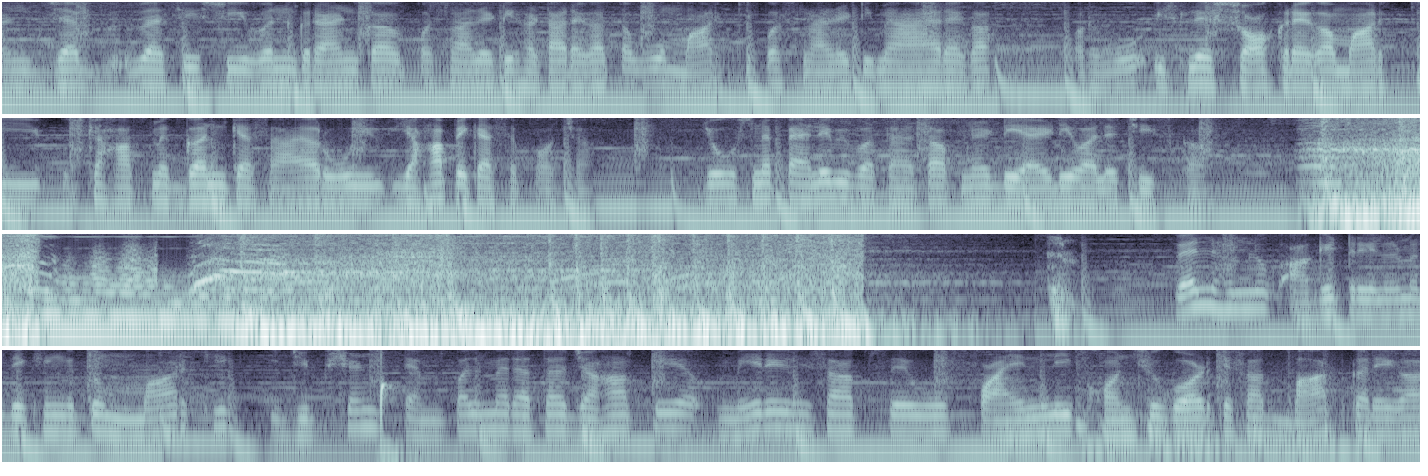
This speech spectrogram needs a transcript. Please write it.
एंड जब वैसे ही स्टीवन ग्रैंड का पर्सनालिटी हटा रहेगा, तब वो मार्क की पर्सनालिटी में आया रहेगा। और वो इसलिए शौक रहेगा मार्क की उसके हाथ में गन कैसा आया और वो यहाँ पर कैसे पहुँचा, जो उसने पहले भी बताया था अपने डीआईडी वाले चीज़ का। वेल well, हम लोग आगे ट्रेलर में देखेंगे तो मार्क एक इजिप्शियन टेंपल में रहता है जहाँ पे मेरे हिसाब से वो फाइनली खॉन्शु गॉड के साथ बात करेगा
